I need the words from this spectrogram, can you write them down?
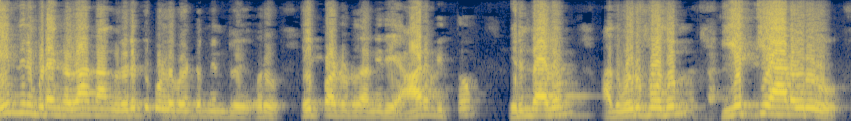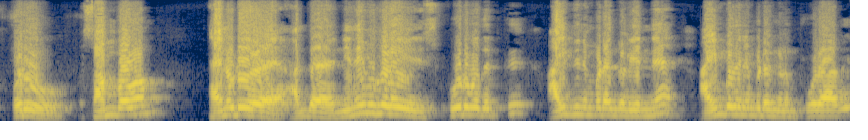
ஐந்து நிமிடங்கள் தான் நாங்கள் எடுத்துக்கொள்ள வேண்டும் என்று ஒரு ஏற்பாடோடு தான் இதை ஆரம்பித்தோம். இருந்தாலும் அது ஒருபோதும் இயற்கையான ஒரு ஒரு சம்பவம். தன்னுடைய அந்த நினைவுகளை கூறுவதற்கு ஐந்து நிமிடங்கள் என்ன? ஐம்பது நிமிடங்களும் கூடாது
